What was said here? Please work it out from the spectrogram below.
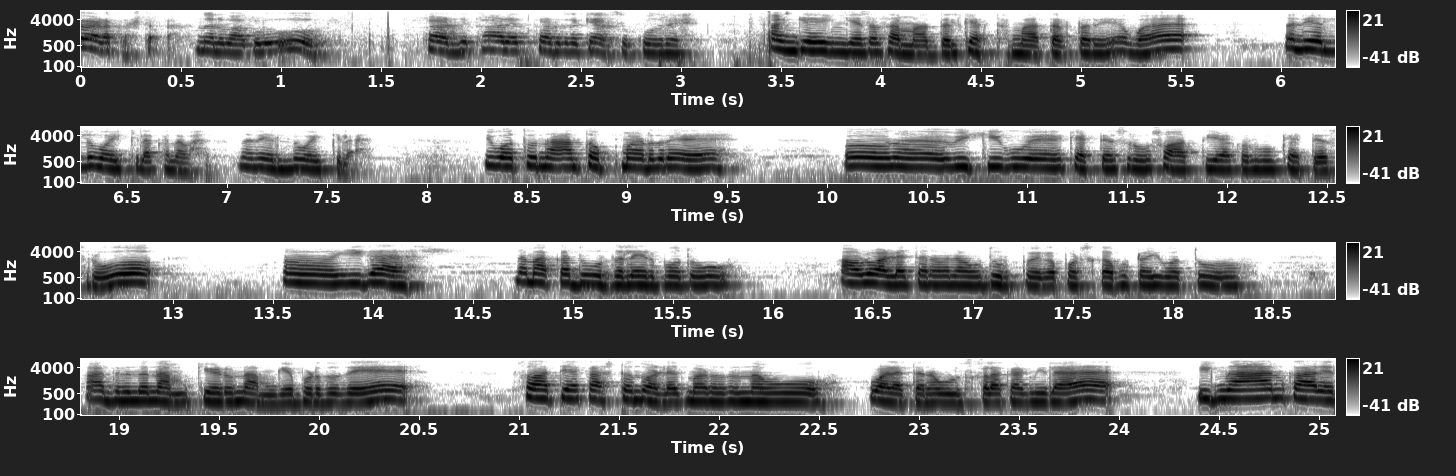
ಭಾಳ ಕಷ್ಟ. ನನ್ನ ಮಕ್ಕಳು ಕಾಡ್ದೆ ಕಾಲ ಎತ್ಕೊಂಡಿದ್ರೆ ಕೆಲ್ಸಕ್ಕೆ ಹೋದ್ರೆ, ಹಂಗೆ ಹಿಂಗೆ ಅಂತ ಸಮಾಜದಲ್ಲಿ ಕೆಲಸ ಮಾತಾಡ್ತಾರೆ ಅವ ನಾನು ಎಲ್ಲೂ ಒಯ್ಕಿಲ್ಲ ಕಣವ ನಾನು ಎಲ್ಲೂ ಒಯ್ಕಿಲ್ಲ. ಇವತ್ತು ನಾನು ತಪ್ಪು ಮಾಡಿದ್ರೆ ವಿಕಿಗೂ ಕೆಟ್ಟ ಹೆಸರು ಸ್ವಾತಿ ಅಕ್ಕನಿಗೂ ಕೆಟ್ಟ ಹೆಸರು. ಈಗ ನಮ್ಮ ಅಕ್ಕ ದೂರದಲ್ಲೇ ಇರ್ಬೋದು. ಅವಳು ಒಳ್ಳೆತನ ನಾವು ದುರುಪಯೋಗ ಪಡಿಸ್ಕೊಬಿಟ್ಟು ಇವತ್ತು. ಅದರಿಂದ ನಮ್ಮ ಕೇಳು ನಮಗೆ ಬಿಡ್ದದೆ. ಸ್ವಾತಿ ಅಕ್ಕ ಅಷ್ಟೊಂದು ಒಳ್ಳೇದು ಮಾಡಿದ್ರು ನಾವು. ಒಳ್ಳೆತನ ಉಳಿಸ್ಕೊಳಕ್ಕಾಗಿಲ್ಲ ಈಗ ನಾನು ಕಾಲು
